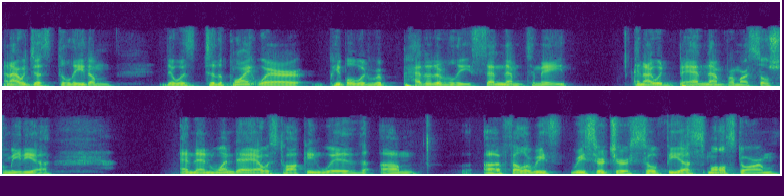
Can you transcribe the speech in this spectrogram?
and I would just delete them. There was to the point where people would repetitively send them to me, and I would ban them from our social media. And then one day, I was talking with um, a fellow re- researcher, Sophia Smallstorm,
